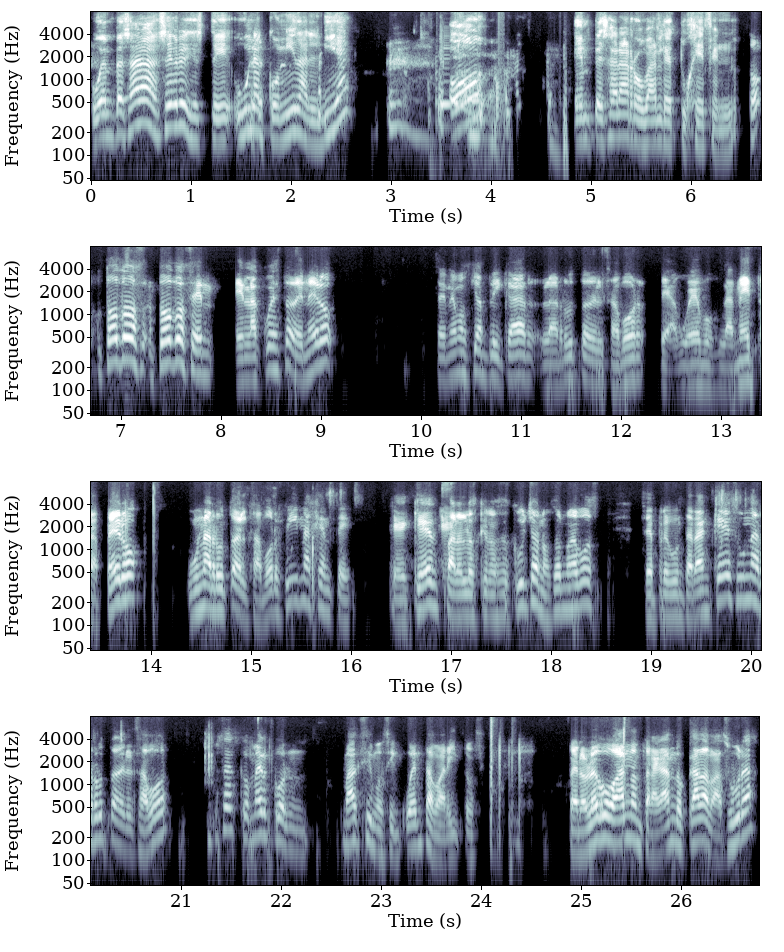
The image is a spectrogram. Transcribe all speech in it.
o empezar a hacer este, una comida al día, o empezar a robarle a tu jefe, ¿no? To- Todos, todos en, en la cuesta de enero tenemos que aplicar la ruta del sabor de a huevo, la neta, pero una ruta del sabor fina, gente. Que, que es para los que nos escuchan o son nuevos, se preguntarán, ¿qué es una ruta del sabor? Pues es comer con máximo 50 varitos. Pero luego andan tragando cada basura,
